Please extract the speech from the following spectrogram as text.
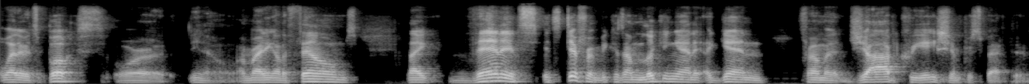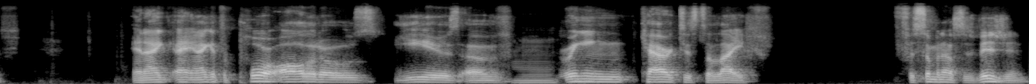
whether it's books or you know, I'm writing other films, like then it's it's different because I'm looking at it again from a job creation perspective and I and I get to pour all of those years of mm. bringing characters to life for someone else's vision,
